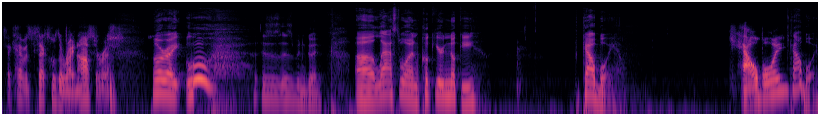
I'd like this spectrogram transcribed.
It's like having sex with a rhinoceros. All right. Ooh, this, is, this has been good. Uh, last one, Cookie or Nookie. The cowboy. Cowboy? Cowboy.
